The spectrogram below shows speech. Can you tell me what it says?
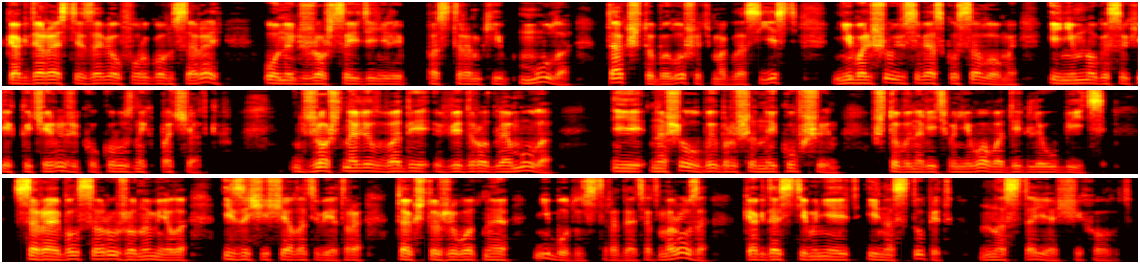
Когда Расти завел фургон-сарай, он и Джош соединили постромки мула так, чтобы лошадь могла съесть небольшую связку соломы и немного сухих кочерыжек кукурузных початков. Джош налил воды в ведро для мула, и нашел выброшенный кувшин, чтобы налить в него воды для убийцы. Сарай был сооружен умело и защищал от ветра, так что животные не будут страдать от мороза, когда стемнеет и наступит настоящий холод.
